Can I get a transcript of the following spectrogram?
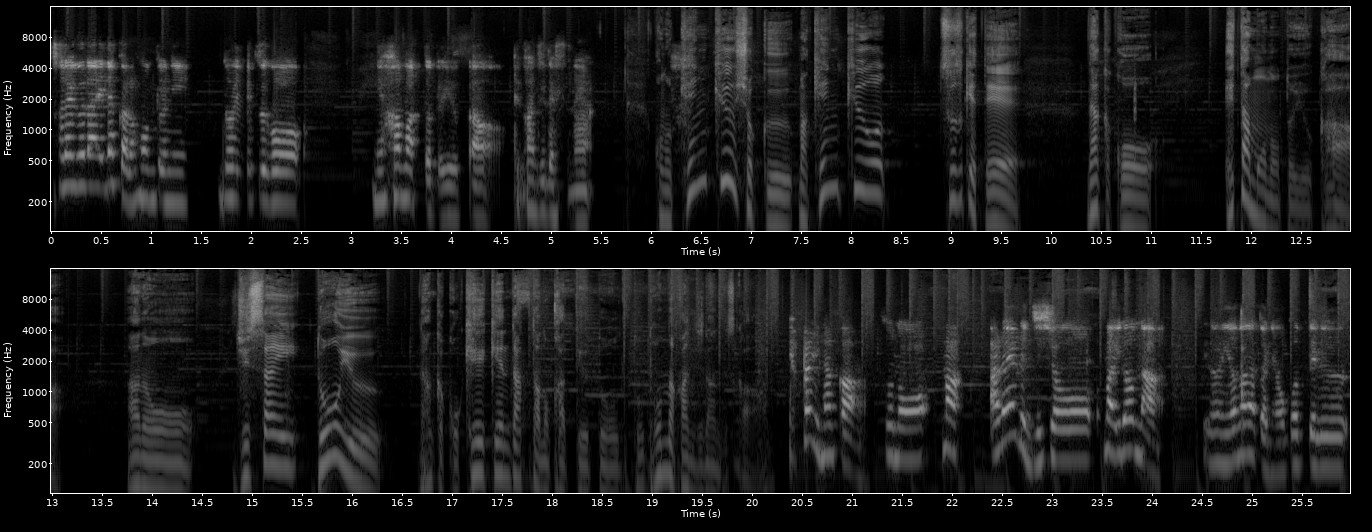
それぐらいだから本当にドイツ語にハマったというかって感じですね。この研究職、まあ、研究を続けてなんかこう得たものというかあの実際どういうなんかこう経験だったのかっていうとどどんな感じなんですか？やっぱりなんかそのまああらゆる事象まあいろんな世の中に起こってる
